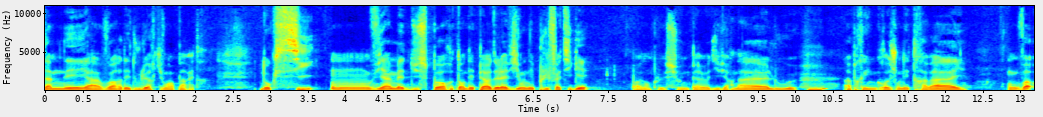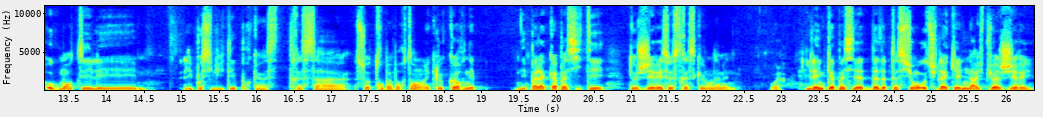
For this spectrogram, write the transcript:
amené à avoir des douleurs qui vont apparaître. Donc si on vient mettre du sport dans des périodes de la vie où on est plus fatigué, par exemple sur une période hivernale ou euh, mhm. après une grosse journée de travail, on va augmenter les, les possibilités pour qu'un stress soit trop important et que le corps n'ait pas la capacité de gérer ce stress que l'on amène. Voilà. Il a une capacité d'adaptation au-dessus de laquelle il n'arrive plus à gérer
